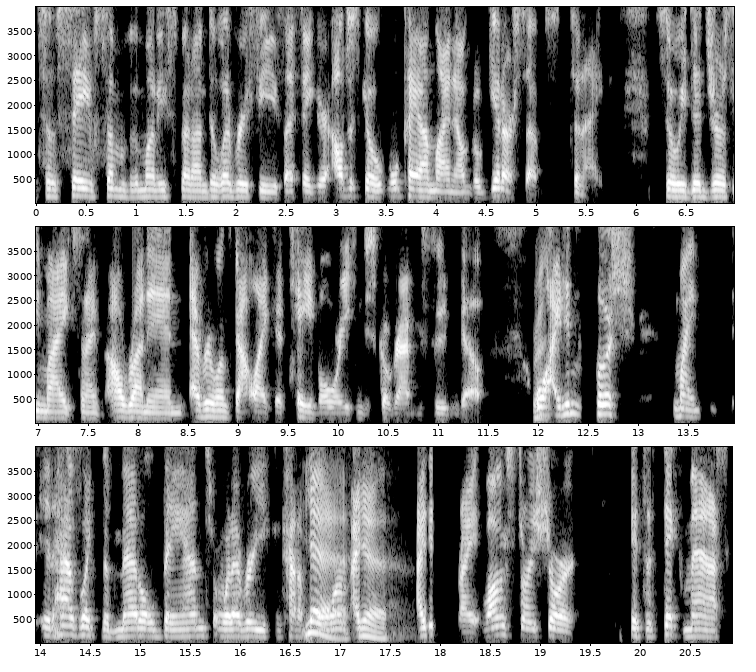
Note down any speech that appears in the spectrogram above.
to, save some of the money spent on delivery fees. I figure I'll just go, we'll pay online. I'll go get our subs tonight. So we did Jersey Mike's and I, I'll run in. Everyone's got like a table where you can just go grab your food and go. Well, I didn't push my, it has like the metal band or whatever you can kind of yeah form. I yeah right? Long story short, it's a thick mask.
